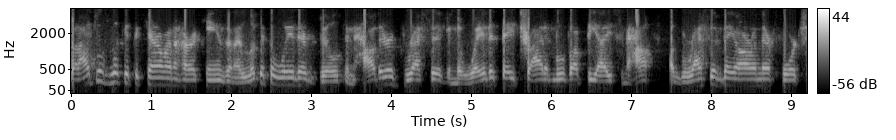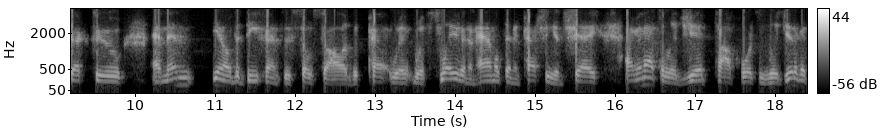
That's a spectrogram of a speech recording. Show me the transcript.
But I just look at the Carolina Hurricanes and I look at the way they're built and how they're aggressive and the way that they try to move up the ice and how aggressive they are on their forecheck too. And then you know the defense is so solid with Pe- with, with Slavin and Hamilton and Pesce and Skjei. I mean that's a legit top four. It's as legit of a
